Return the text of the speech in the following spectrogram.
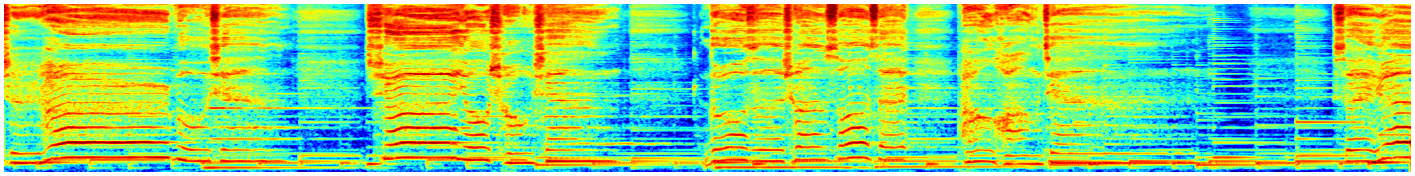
视而不见，却又重现，独自穿梭在彷徨间，岁月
